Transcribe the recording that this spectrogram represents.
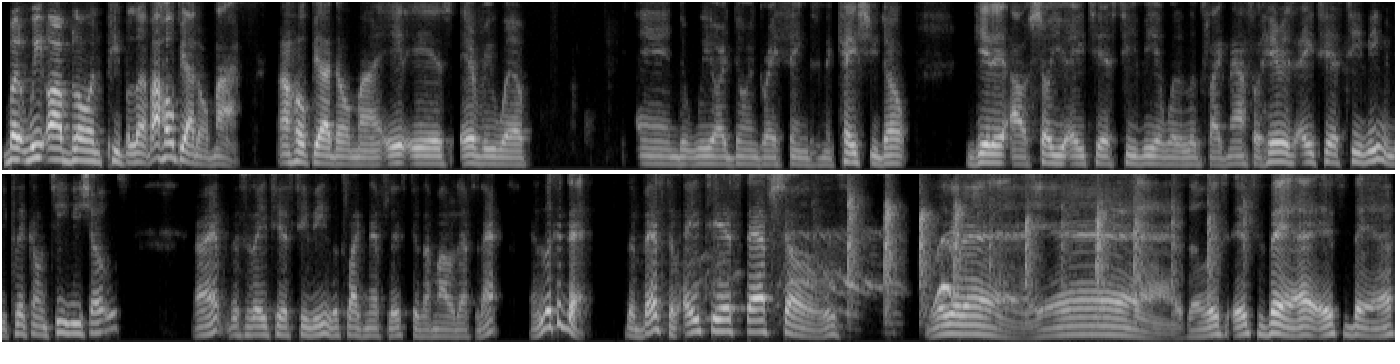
But we are blowing people up. I hope y'all don't mind. I hope y'all don't mind. It is everywhere, and we are doing great things. In the case you don't get it, I'll show you ATS TV and what it looks like now. So here is ATS TV. When you click on TV shows, right, this is ATS TV. Looks like Netflix because I modeled after that. And look at that, the best of ATS staff shows. Look at that, yeah. So it's it's there, it's there,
